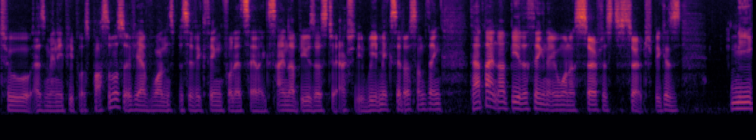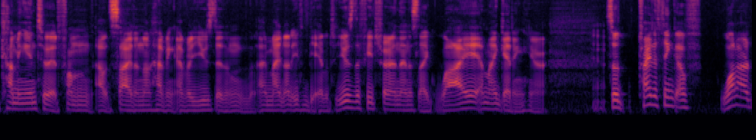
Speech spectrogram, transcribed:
to as many people as possible. So if you have one specific thing for, let's say, like signed up users to actually remix it or something, that might not be the thing that you want to surface to search because me coming into it from outside and not having ever used it, and I might not even be able to use the feature, and then it's like, why am I getting here? So try to think of what are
